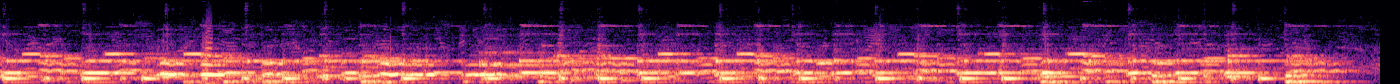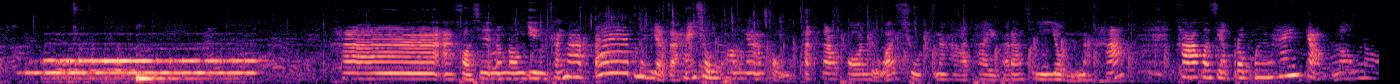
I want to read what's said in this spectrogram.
ค่ะขอเชิญน้องๆยืนข้างหน้าแป๊บหนึงอยากจะให้ชมความงามของพัตราพรหรือว่าชุดนะคะ ไทยพระราชนิยมนะคะ ค่ะขอเสียงปรบมือให้กับน้องๆ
